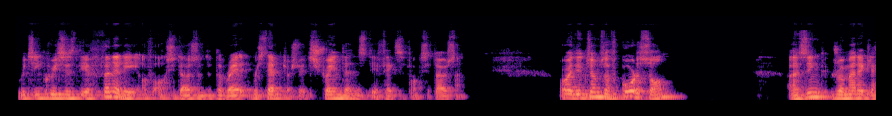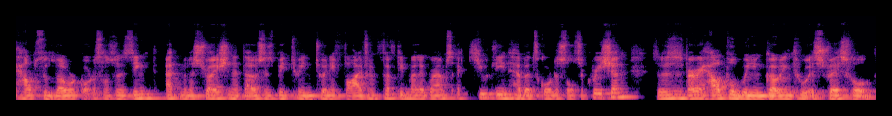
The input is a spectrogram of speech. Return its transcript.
which increases the affinity of oxytocin to the re- receptor. So it strengthens the effects of oxytocin. All right, in terms of cortisol, uh, zinc dramatically helps to lower cortisol. So zinc administration at doses between 25 and 50 milligrams acutely inhibits cortisol secretion. So this is very helpful when you're going through a stressful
